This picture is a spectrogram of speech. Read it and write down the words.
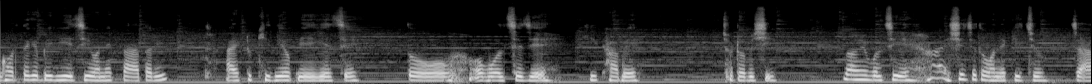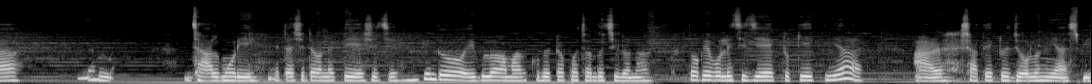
ঘর থেকে বেরিয়েছি অনেক তাড়াতাড়ি, আর একটু খিদেও পেয়ে গেছে, তো ও বলছে যে, কি খাবে ছোট বেশি? তো আমি বলছি, এসেছে তো অনেক কিছু, চা ঝালমুড়ি, এটা সেটা অনেকটাই এসেছে। কিন্তু এগুলো আমার খুব একটা পছন্দ ছিল না। তোকে বলেছি যে একটু কেক নিয়ে আর সাথে একটু জলও নিয়ে আসবি।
